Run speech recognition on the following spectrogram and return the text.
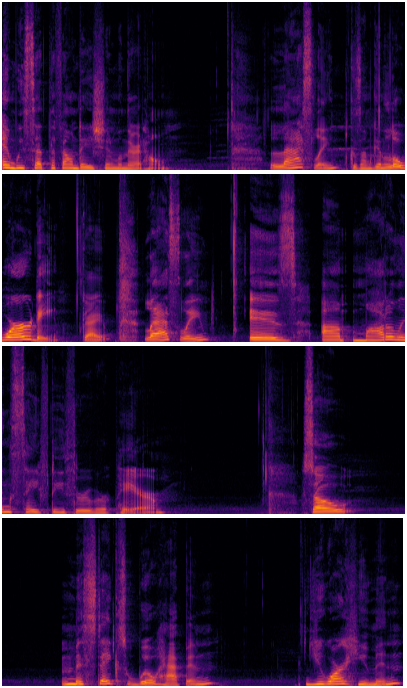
and we set the foundation when they're at home. Lastly, because I'm getting a little wordy, okay? Lastly, is um, modeling safety through repair. So, mistakes will happen. You are human.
